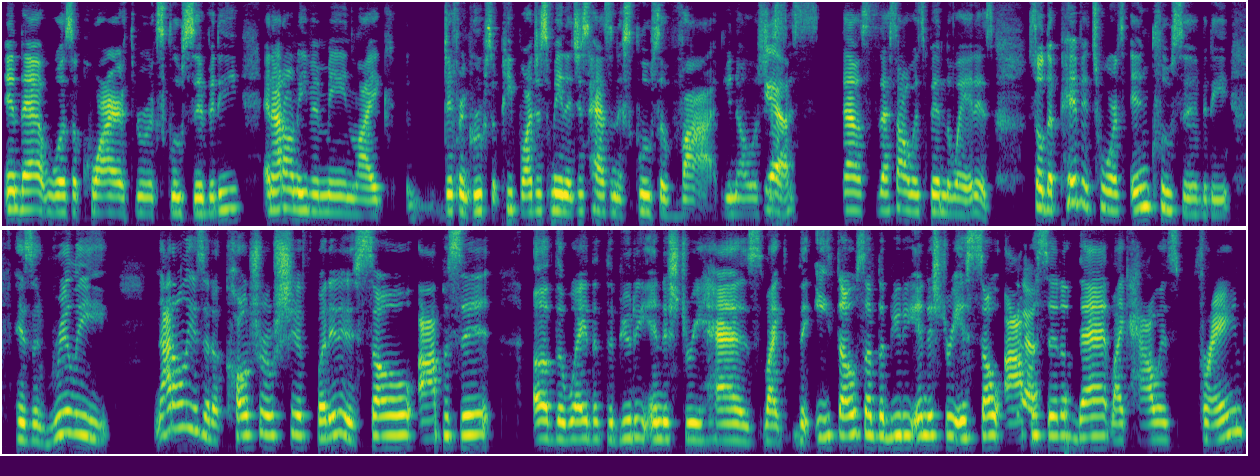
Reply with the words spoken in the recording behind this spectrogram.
in that was acquired through exclusivity, and I don't even mean like different groups of people. I just mean it just has an exclusive vibe. You know, it's just. Yeah. It's, that's that's always been the way it is. So the pivot towards inclusivity is a really not only is it a cultural shift, but it is so opposite of the way that the beauty industry has like the ethos of the beauty industry is so opposite yeah. of that like how it's framed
